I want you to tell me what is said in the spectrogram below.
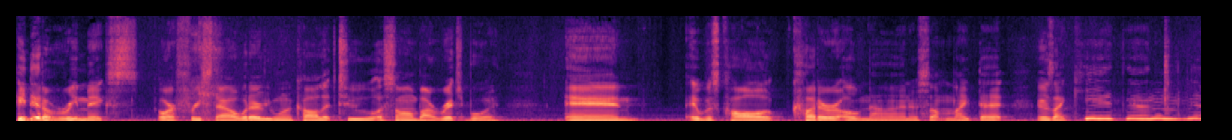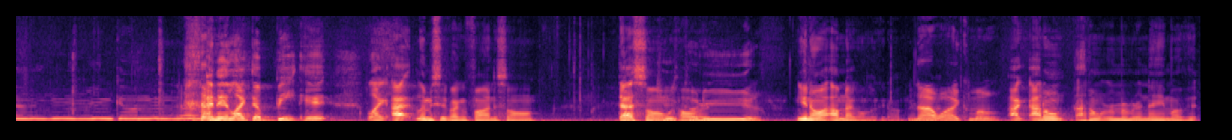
He did a remix or a freestyle, whatever you want to call it, to a song by Rich Boy. And it was called Cutter 09 or something like that. It was like and then like the beat hit. Like I let me see if I can find the song. That song was hard. You know what? I'm not gonna look it up. Never Nah, mind. why? Come on. I, I don't I don't remember the name of it.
